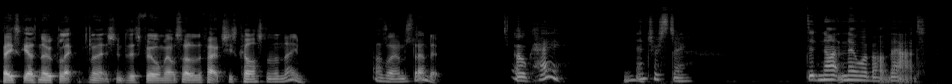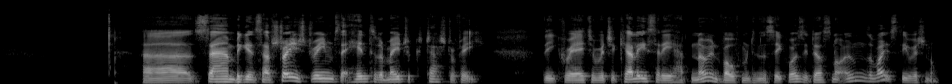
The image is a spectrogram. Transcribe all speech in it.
basically has no connection to this film outside of the fact she's cast in the name, as I understand it. Okay. Hmm. Interesting. Did not know about that. Uh, Sam begins to have strange dreams that hint at a major catastrophe. The creator Richard Kelly said he had no involvement in the sequel as he does not own the rights to the original.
